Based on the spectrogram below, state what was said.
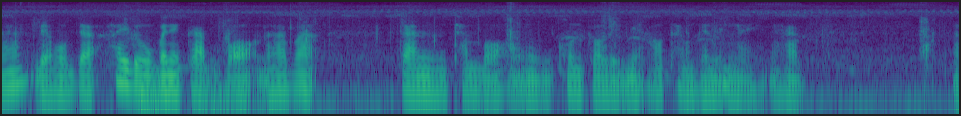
นะ เดี๋ยวผมจะให้ดูบรรยากาศบ่อนะครับ ว่าการทำบ่อของคนเกาหลีเนี่ยเขาทำกันยังไงนะครับอ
